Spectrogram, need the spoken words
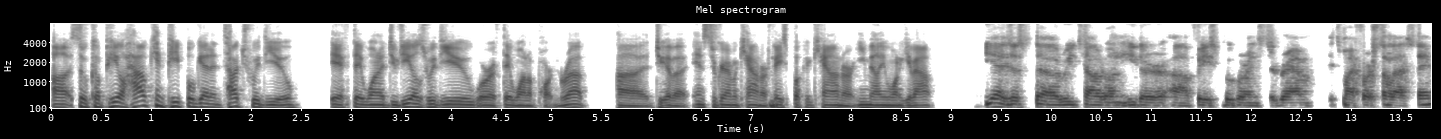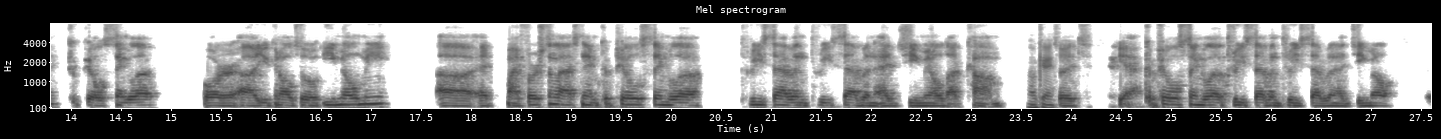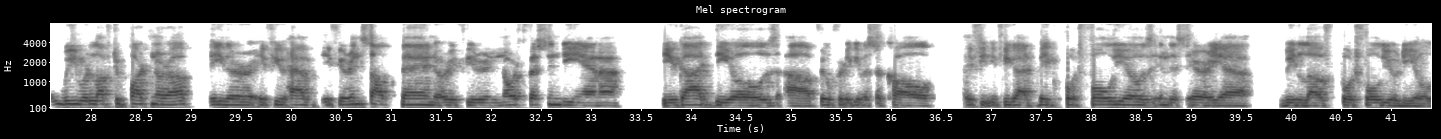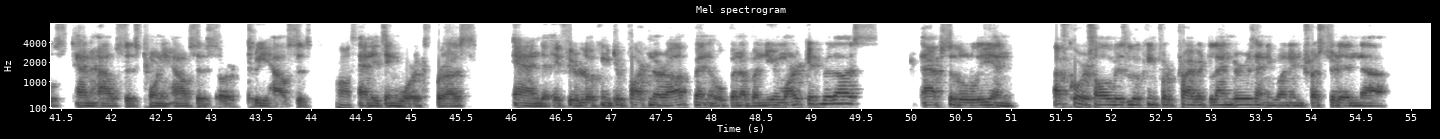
Uh, so, Kapil, how can people get in touch with you if they want to do deals with you or if they want to partner up? Uh, do you have an Instagram account or Facebook account or email you want to give out? Yeah, just uh, reach out on either Facebook or Instagram. It's my first and last name, Kapil Singla. Or you can also email me uh, at my first and last name, Kapil Singla 3737 at gmail.com. Okay. So it's, yeah, Kapil Singla 3737 at gmail. We would love to partner up either if you have, if you're in South Bend or if you're in Northwest Indiana, you got deals, uh, feel free to give us a call. If you, if you got big portfolios in this area, we love portfolio deals 10 houses, 20 houses, or three houses. Awesome. Anything works for us. And if you're looking to partner up and open up a new market with us, absolutely. And of course, always looking for private lenders, anyone interested in uh,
